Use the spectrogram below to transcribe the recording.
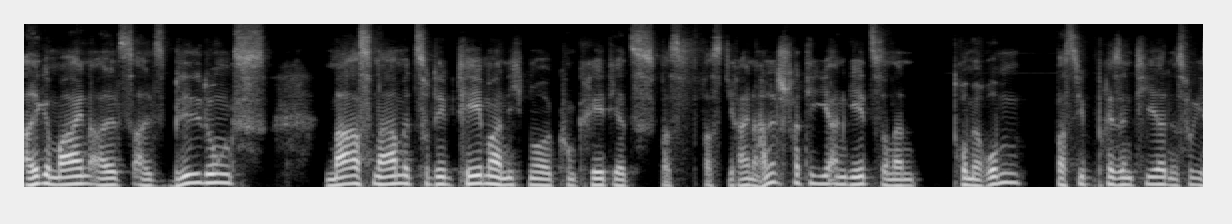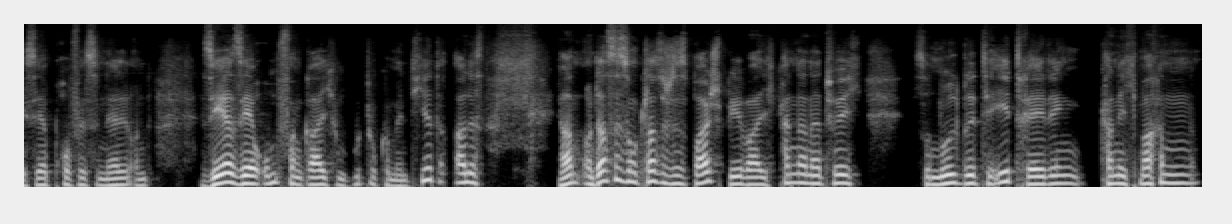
allgemein als, als Bildungsmaßnahme zu dem Thema, nicht nur konkret jetzt, was, was die reine Handelsstrategie angeht, sondern drumherum, was sie präsentieren, ist wirklich sehr professionell und sehr, sehr umfangreich und gut dokumentiert alles. Ja, und das ist so ein klassisches Beispiel, weil ich kann da natürlich so null DTE-Trading kann ich machen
